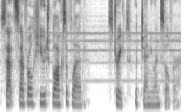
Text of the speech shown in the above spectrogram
sat several huge blocks of lead, streaked with genuine silver.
